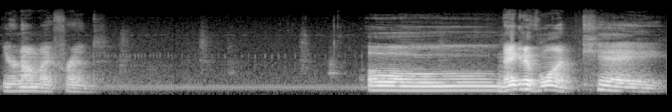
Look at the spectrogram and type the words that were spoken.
You're not my friend. Oh. Negative one. Okay.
